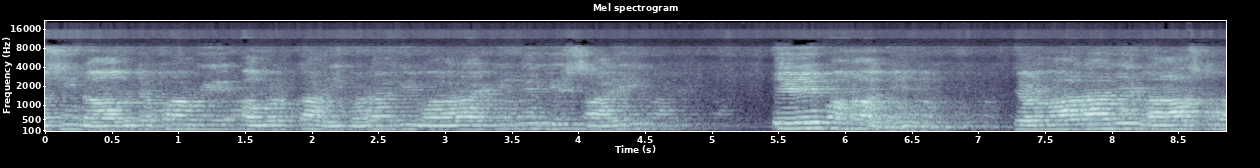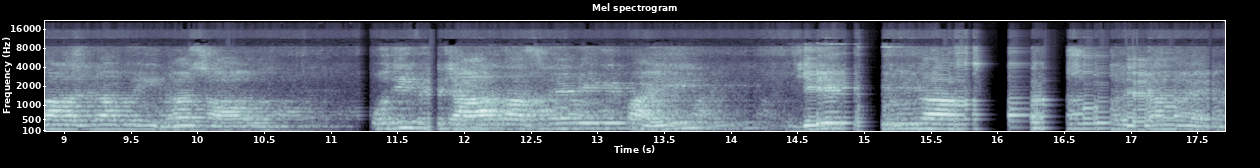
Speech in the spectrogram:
ਅਸੀਂ ਨਾਮ ਜਪਾਂਗੇ ਅਮਰਧਾਰੀ ਬਣਾਂਗੇ ਮਹਾਰਾਜ ਕਹਿੰਦੇ, ਇਹ ਸਾਰੇ ਤੇਰੇ ਬਹਾਨੇ ਨੇ ਤੇ ਹੁਣ ਮਹਾਰਾਜ, ਇਹ ਲਾਸਟ ਵਾਲਾ ਜਿਹੜਾ ਮਹੀਨਾ ਸਾਲ ਉਹਦੀ ਵਿਚਾਰ ਦੱਸ ਰਹੇ ਨੇ ਕਿ ਭਾਈ, ਜੇ ਗੁਰੂ ਦਾ ਸੁਖ ਲੈਣਾ ਹੈ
